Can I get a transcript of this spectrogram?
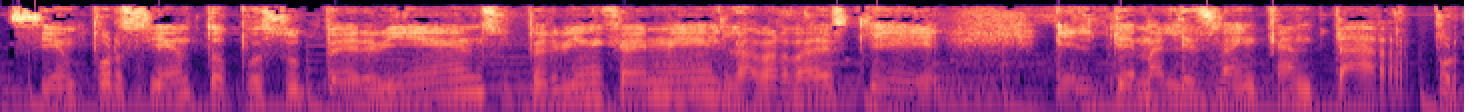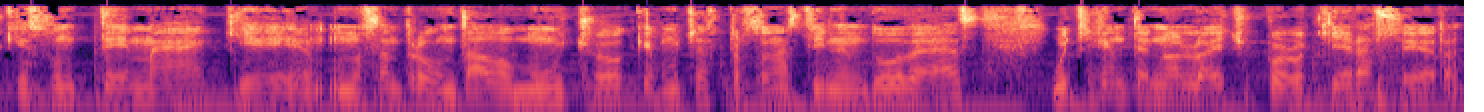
100%, pues súper bien, súper bien Jaime. La verdad es que el tema les va a encantar porque es un tema que nos han preguntado mucho, que muchas personas tienen dudas, mucha gente no lo ha hecho pero lo quiere hacer.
